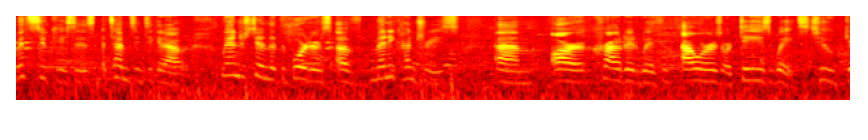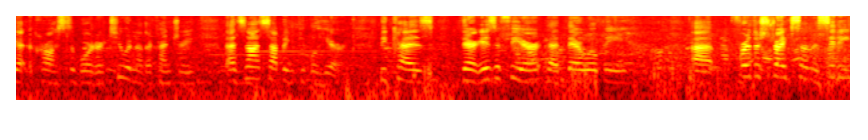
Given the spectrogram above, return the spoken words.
with suitcases attempting to get out. We understand that the borders of many countries um, are crowded with hours or days waits to get across the border to another country. That's not stopping people here because there is a fear that there will be uh, further strikes on the city,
